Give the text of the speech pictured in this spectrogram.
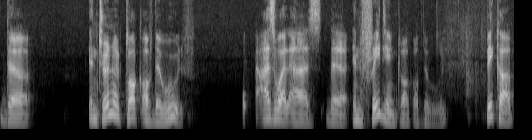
the internal clock of the wolf, as well as the infradian clock of the wolf, pick up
